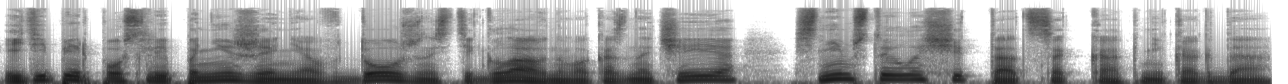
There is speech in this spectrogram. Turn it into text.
И теперь после понижения в должности главного казначея с ним стоило считаться как никогда.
